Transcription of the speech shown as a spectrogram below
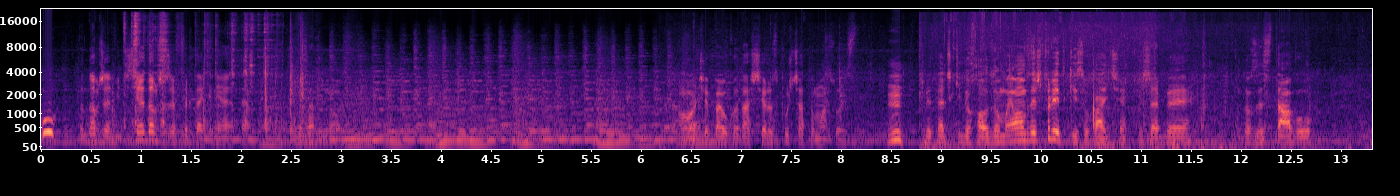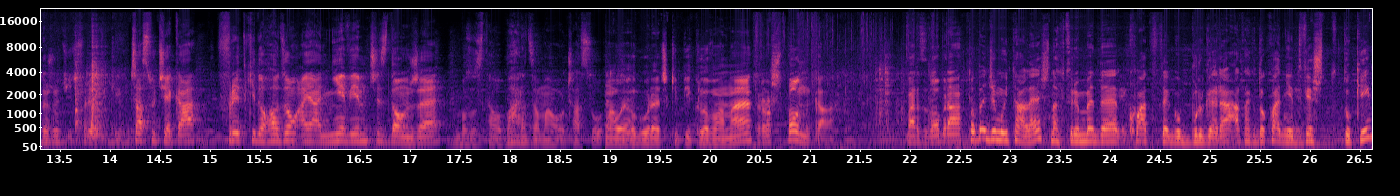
Uh, to dobrze, widzicie? Dobrze, że frytek nie ten, nie zawinął. O, ciepełko, aż się rozpuszcza to masło jest. Mm, fryteczki dochodzą, bo ja mam też frytki, słuchajcie, żeby do zestawu dorzucić frytki. Czas ucieka, frytki dochodzą, a ja nie wiem czy zdążę, bo zostało bardzo mało czasu. Małe ogóreczki piklowane. Roszponka. Bardzo dobra. To będzie mój talerz, na którym będę kładł tego burgera, a tak dokładnie dwie sztuki.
